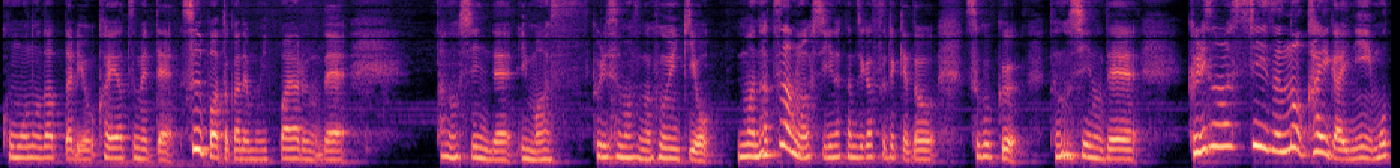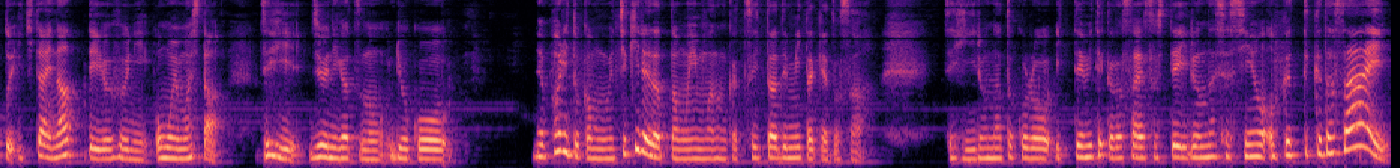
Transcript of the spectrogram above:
小物だったりを買い集めて、スーパーとかでもいっぱいあるので、楽しんでいます。クリスマスの雰囲気を。まあ夏なのは不思議な感じがするけど、すごく楽しいので、クリスマスシーズンの海外にもっと行きたいなっていうふうに思いました。ぜひ12月の旅行。ね、パリとかもめっちゃ綺麗だったもん、今なんかツイッターで見たけどさ。ぜひいろんなところ行ってみてください。そしていろんな写真を送ってください。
